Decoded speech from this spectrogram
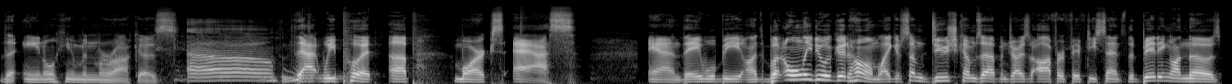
the anal human maracas. Oh, that we put up Mark's ass. And they will be on but only do a good home. Like if some douche comes up and tries to offer 50 cents the bidding on those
